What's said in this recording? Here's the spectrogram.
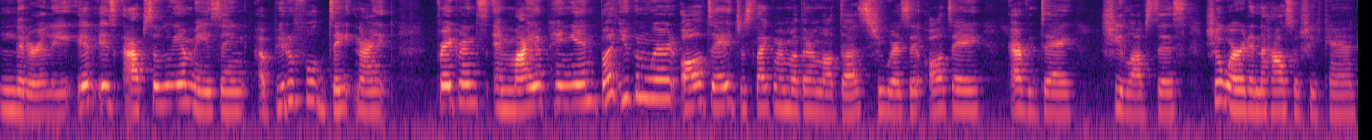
literally. It is absolutely amazing. A beautiful date night fragrance in my opinion, but you can wear it all day just like my mother-in-law does. She wears it all day, every day. She loves this. She'll wear it in the house if she can.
